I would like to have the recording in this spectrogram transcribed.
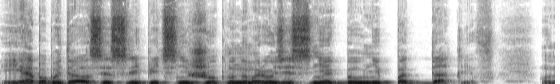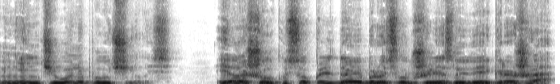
Я попытался слепить снежок, но на морозе снег был неподатлив. У меня ничего не получилось. Я нашел кусок льда и бросил в железную дверь гаража.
